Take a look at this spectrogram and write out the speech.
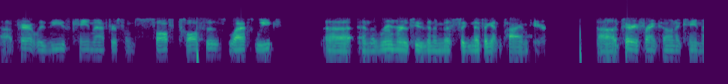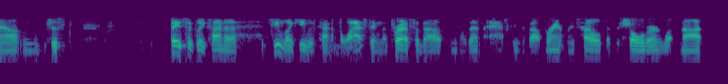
Uh, apparently, these came after some soft tosses last week, uh, and the rumor is he's going to miss significant time here. Uh, Terry Francona came out and just basically kind of it seemed like he was kind of blasting the press about you know them asking about Brantley's health and the shoulder and whatnot.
